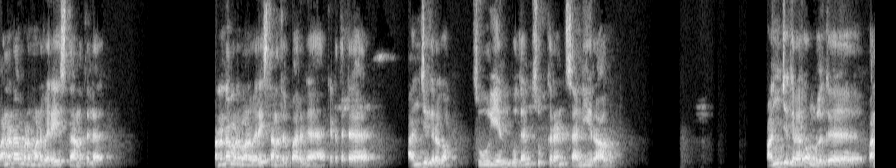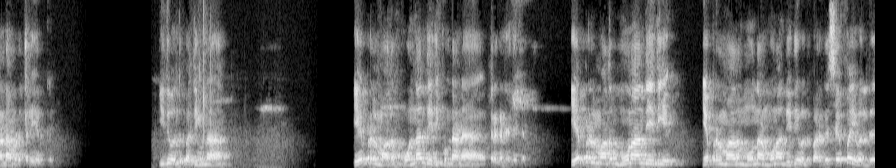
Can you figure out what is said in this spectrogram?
பன்னெண்டாம் இடமான விரைஸ்தானத்தில் பன்னெண்டாம் இடமான விரைஸ்தானத்தில் பாருங்க கிட்டத்தட்ட அஞ்சு கிரகம் சூரியன் புதன் சுக்கரன் சனி ராகு. அஞ்சு கிரகம் உங்களுக்கு பன்னெண்டாம் இடத்துல இருக்கு. இது வந்து பார்த்தீங்கன்னா ஏப்ரல் மாதம் ஒன்றாம் தேதிக்கு உண்டான கிரக நிலைகள் ஏப்ரல் மாதம் மூணாம் தேதி ஏப்ரல் மாதம் மூணாம் மூணாம் தேதி வந்து பாருங்க செவ்வாய் வந்து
